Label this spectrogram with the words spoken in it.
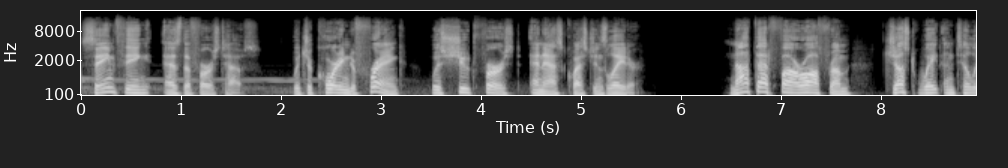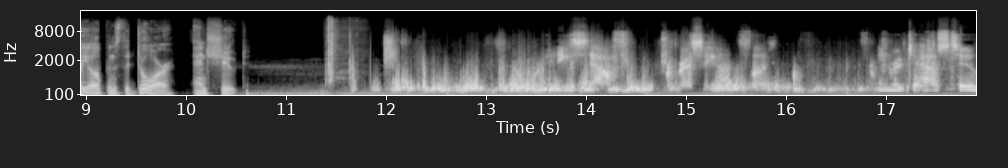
Same thing as the first house, which, according to Frank, was shoot first and ask questions later. Not that far off from just wait until he opens the door and shoot. We're heading south, progressing on foot. En route to house two.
